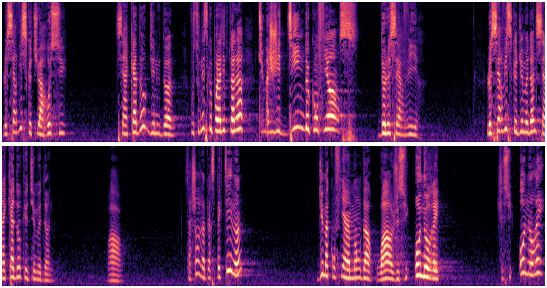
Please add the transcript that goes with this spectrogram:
Le service que tu as reçu, c'est un cadeau que Dieu nous donne. Vous vous souvenez ce que Paul a dit tout à l'heure? Tu m'as jugé digne de confiance de le servir. Le service que Dieu me donne, c'est un cadeau que Dieu me donne. Waouh Ça change la perspective, hein? Dieu m'a confié un mandat. Waouh, je suis honoré. Je suis honoré.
